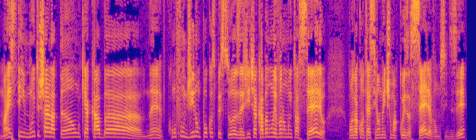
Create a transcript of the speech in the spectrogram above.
Mas tem muito charlatão que acaba, né, confundindo um pouco as pessoas. A gente acaba não levando muito a sério quando acontece realmente uma coisa séria, vamos se dizer,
